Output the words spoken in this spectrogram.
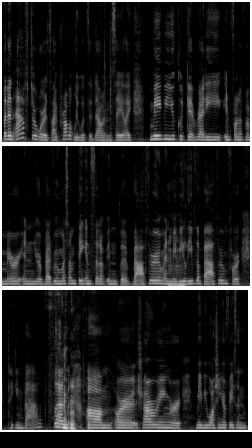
But then afterwards, I probably would sit down and say like, maybe you could get ready in front of a mirror in your bedroom or something instead of in the bathroom, and maybe leave the bathroom for taking baths and um, or showering or maybe washing your face and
